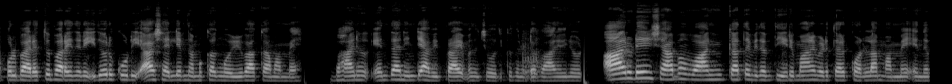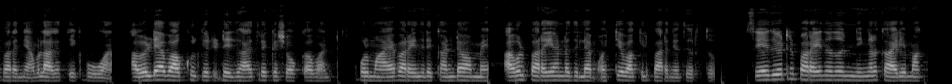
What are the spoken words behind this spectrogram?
അപ്പോൾ ഭരത്ത് പറയുന്നത് ഇതോടുകൂടി ആ ശല്യം നമുക്ക് അങ്ങ് ഒഴിവാക്കാം അമ്മേ. ഭാനു എന്താ നിന്റെ അഭിപ്രായം എന്ന് ചോദിക്കുന്നുണ്ട് ഭാനുവിനോട്. ആരുടെയും ശാപം വാങ്ങിക്കാത്ത വിധം തീരുമാനമെടുത്താൽ കൊള്ളാം അമ്മേ എന്ന് പറഞ്ഞ് അവൾ അകത്തേക്ക് പോവാൻ അവളുടെ ആ വാക്കുകൾ കേട്ടിട്ട് ഗായത്രിയൊക്കെ ഷോക്കാവാൻ അപ്പോൾ മായ പറയുന്നത് കണ്ട അമ്മേ അവൾ പറയാനുള്ളതെല്ലാം ഒറ്റ വാക്കിൽ പറഞ്ഞു തീർത്തു. സേതുവേട്ടൻ പറയുന്നതും നിങ്ങൾ കാര്യമാക്കി.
